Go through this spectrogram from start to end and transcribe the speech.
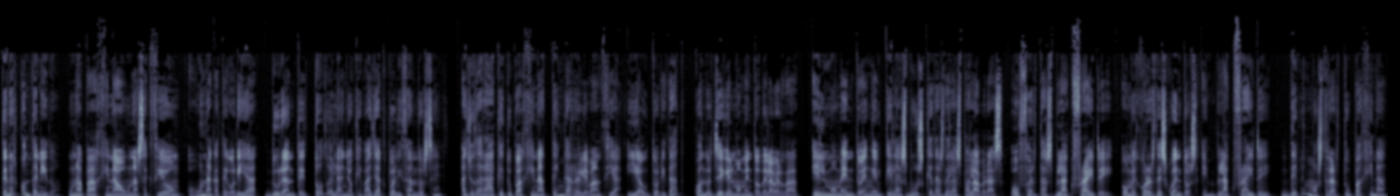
Tener contenido, una página o una sección o una categoría durante todo el año que vaya actualizándose ayudará a que tu página tenga relevancia y autoridad cuando llegue el momento de la verdad. El momento en el que las búsquedas de las palabras ofertas Black Friday o mejores descuentos en Black Friday deben mostrar tu página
